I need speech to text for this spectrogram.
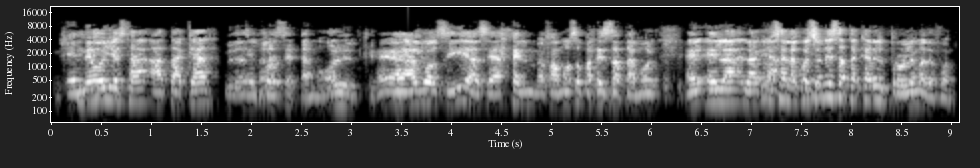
el meollo está a atacar el paracetamol, que- eh, algo así, o sea, el famoso paracetamol. El, el- la, la Mira. cosa, la cuestión es atacar el problema de fondo.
